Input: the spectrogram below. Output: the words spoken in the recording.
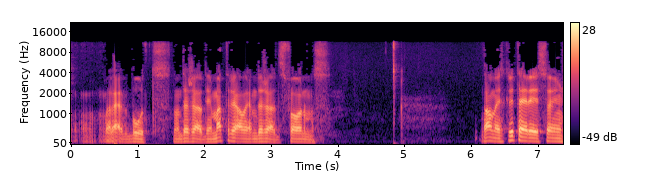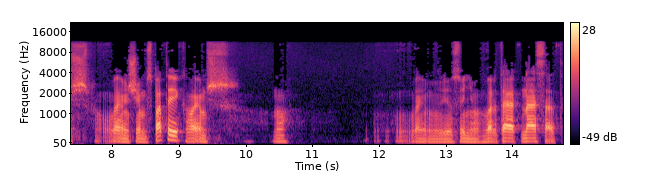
Varētu būt no dažādiem materiāliem, dažādas formas. Galvenais kriterijs, vai viņš, vai viņš jums patīk, vai, jums, nu, vai jūs viņu varat ērt, nesāt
